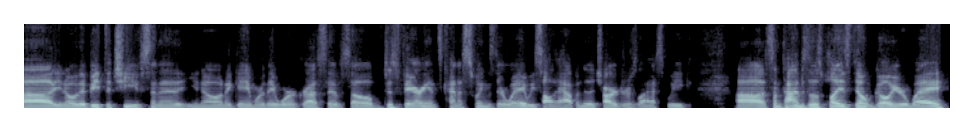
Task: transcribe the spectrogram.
Uh, you know, they beat the Chiefs in a you know in a game where they were aggressive, so just variance kind of swings their way. We saw that happen to the Chargers last week. Uh, sometimes those plays don't go your way,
